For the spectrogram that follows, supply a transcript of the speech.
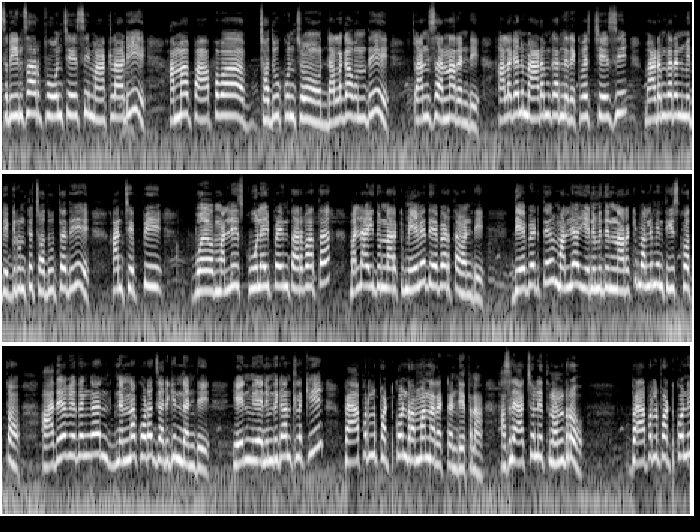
శ్రీన్ సార్ ఫోన్ చేసి మాట్లాడి అమ్మ పాప చదువు కొంచెం డల్గా ఉంది అనేసి అన్నారండి. అలాగని మేడం గారిని రిక్వెస్ట్ చేసి మేడం గారిని మీ దగ్గర ఉంటే చదువుతుంది అని చెప్పి మళ్ళీ స్కూల్ అయిపోయిన తర్వాత మళ్ళీ ఐదున్నరకి మేమే దేబెడతామండి దేబెడితే మళ్ళీ ఎనిమిదిన్నరకి మళ్ళీ మేము తీసుకొస్తాం. అదే విధంగా నిన్న కూడా జరిగిందండి. ఎనిమిది ఎనిమిది గంటలకి పేపర్లు పట్టుకొని రమ్మన్నారటండి ఇతను. అసలు యాక్చువల్ ఇతను ఉండరు. పేపర్లు పట్టుకొని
